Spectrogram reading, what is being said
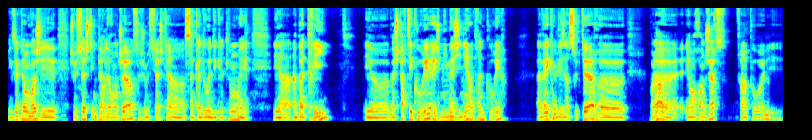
Exactement. Moi, j'ai, je me suis acheté une paire de Rangers, je me suis acheté un sac à dos à Decathlon et, et un, un bas de treillis. Et euh, bah, je partais courir et je m'imaginais en train de courir avec les instructeurs, euh, voilà, euh, et en Rangers. Enfin pour, euh, Mm. et-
